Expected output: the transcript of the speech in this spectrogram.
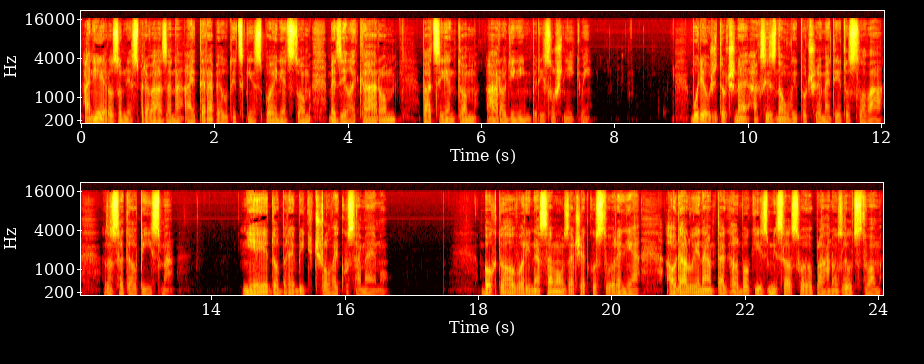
a nie je rozumne sprevádzaná aj terapeutickým spojenectvom medzi lekárom, pacientom a rodinným príslušníkmi. Bude užitočné, ak si znovu vypočujeme tieto slová zo svätého písma. Nie je dobré byť človeku samému. Boh to hovorí na samom začiatku stvorenia a odhaluje nám tak hlboký zmysel svojho plánu s ľudstvom,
